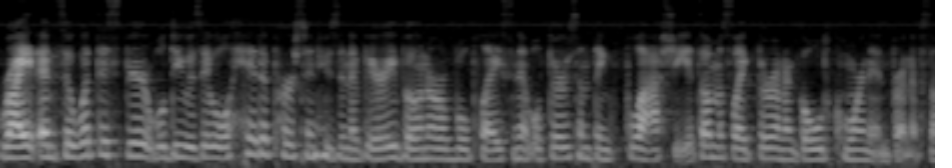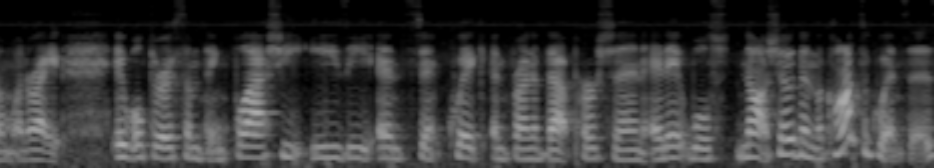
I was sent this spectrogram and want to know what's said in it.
right? And so what this spirit will do is it will hit a person who's in a very vulnerable place and it will throw something flashy. It's almost like throwing a gold coin in front of someone, right? It will throw something flashy, easy, instant, quick in front of that person and it will not show them the consequences,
